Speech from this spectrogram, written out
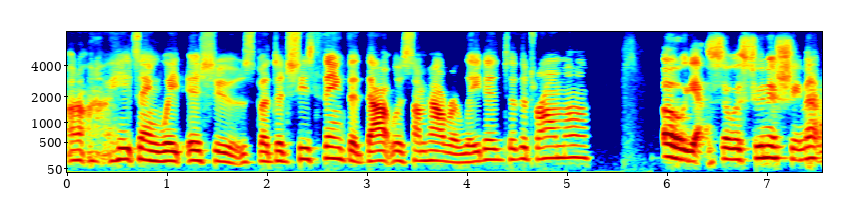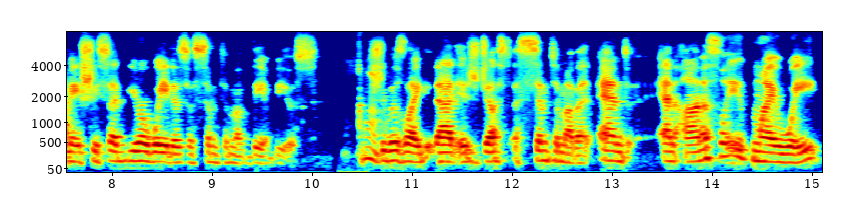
I, don't, I hate saying weight issues but did she think that that was somehow related to the trauma oh yes so as soon as she met me she said your weight is a symptom of the abuse hmm. she was like that is just a symptom of it and and honestly my weight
